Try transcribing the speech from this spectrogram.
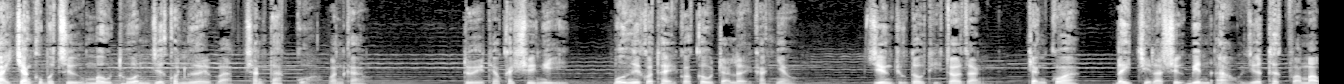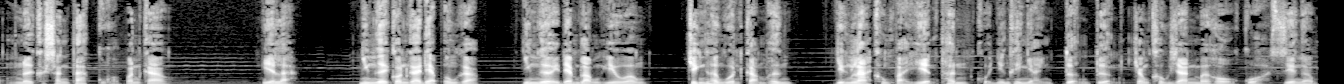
phải chăng có một sự mâu thuẫn giữa con người và sáng tác của Văn Cao? Tùy theo cách suy nghĩ, mỗi người có thể có câu trả lời khác nhau. Riêng chúng tôi thì cho rằng, chẳng qua đây chỉ là sự biến ảo giữa thực và mộng nơi các sáng tác của Văn Cao. Nghĩa là, những người con gái đẹp ông gặp, những người đem lòng yêu ông, chính là nguồn cảm hứng, nhưng lại không phải hiện thân của những hình ảnh tưởng tượng trong không gian mơ hồ của riêng ông.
